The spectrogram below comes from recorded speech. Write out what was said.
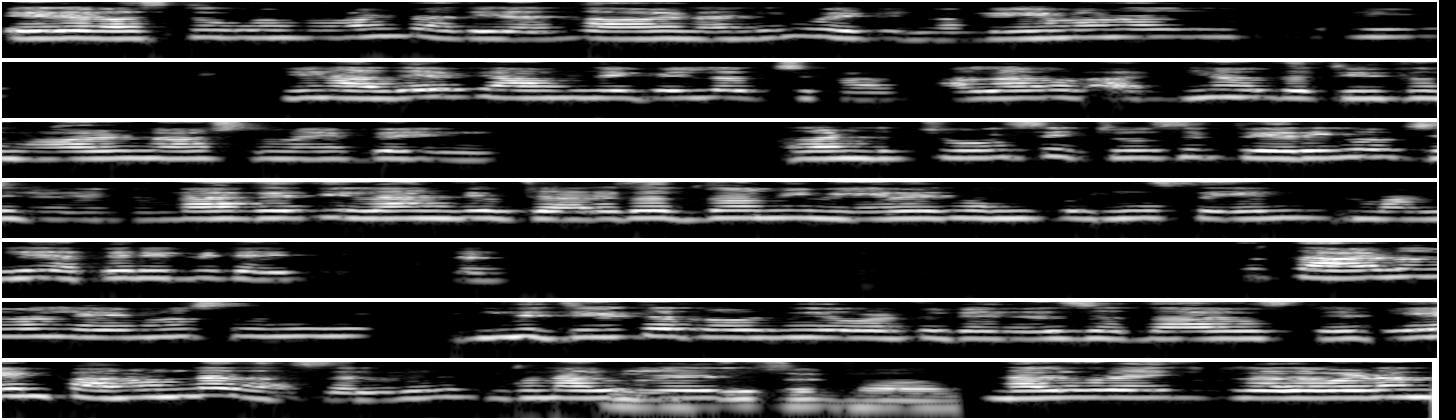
వేరే వస్తువు కొన్నావా అంటే అది కాదు. తాగడానికి పెట్టినాం ఏమనాలి? నేను అదే ఫ్యామిలీకి వెళ్ళి వచ్చిన అలా అగ్ని ఒక జీవితం ఆడ నాశనం అయిపోయింది. అలాంటి చూసి చూసి పెరిగి వచ్చిన నేను. నాకైతే ఇలాంటివి జరగద్దు అని నేను ఏవైతే అనుకున్నా సేమ్ మళ్ళీ అదే రిపీట్ అయిపోతుంది. తాగడం వల్ల ఏమొస్తుంది? ఇన్ని జీవితం పడుతుంటాయి తెలుసా? తాగొస్తే ఏం పని ఉండదు అసలు. నలుగురు నలుగురు ఐదు కలవడం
